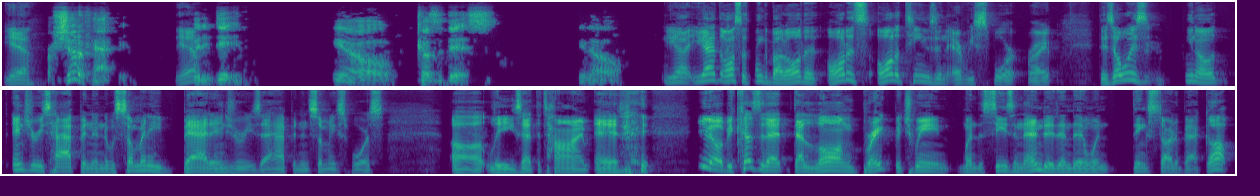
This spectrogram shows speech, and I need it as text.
Yeah. or should have happened, Yeah. but it didn't. You know, because of this. You know, Yeah, you have to also think about all the all this all the teams in every sport, right? There's always, you know, injuries happen and there was so many bad injuries that happened in so many sports uh leagues at the time. And you know, because of that that long break between when the season ended and then when things started back up,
